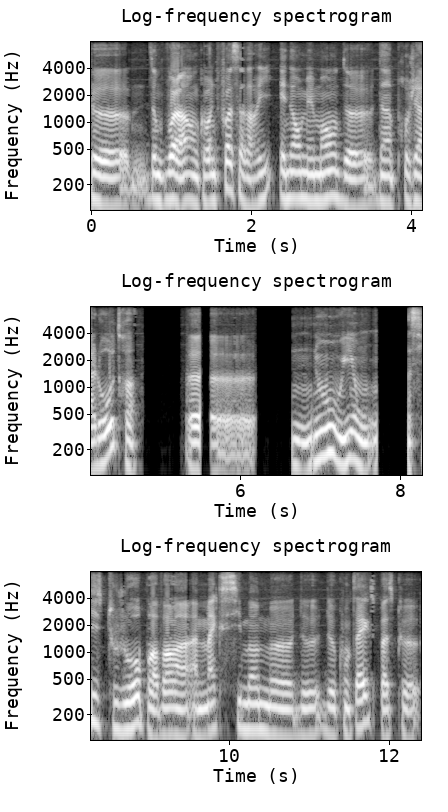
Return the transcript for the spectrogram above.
donc voilà, encore une fois, ça varie énormément d'un projet à l'autre. nous, oui, on, insiste toujours pour avoir un, maximum de, de, contexte parce que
